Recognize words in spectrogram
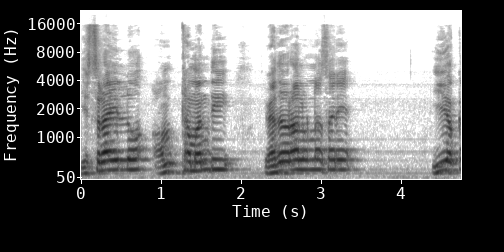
ఇస్రాయిల్లో అంతమంది వెధవరాలు ఉన్నా సరే ఈ యొక్క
